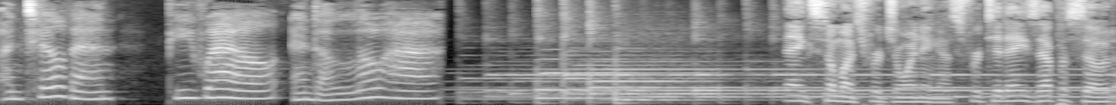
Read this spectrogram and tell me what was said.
Until then, be well and aloha. Thanks so much for joining us for today's episode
